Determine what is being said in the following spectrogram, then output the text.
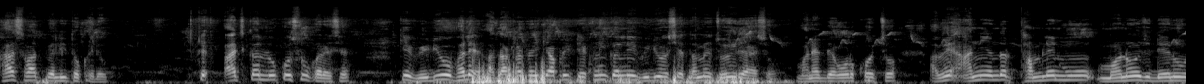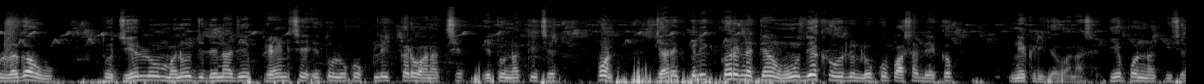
ખાસ વાત પહેલી તો કહી દઉં કે આજકાલ લોકો શું કરે છે કે વીડિયો ભલે આ દાખલા તરીકે આપણી ટેકનિકલની વીડિયો છે, તમે જોઈ રહ્યા છો. મને દે ઓળખો છો. હવે આની અંદર થમલેન હું મનોજ ડેનું લગાવું તો જે મનોજ ડેના જે ફ્રેન્ડ છે, એ તો લોકો ક્લિક કરવાના જ છે, એ તો નક્કી છે. પણ જ્યારે ક્લિક કરે ત્યાં હું દેખાઉં એટલે લોકો પાછા બેકઅપ નીકળી જવાના છે, એ પણ નક્કી છે.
